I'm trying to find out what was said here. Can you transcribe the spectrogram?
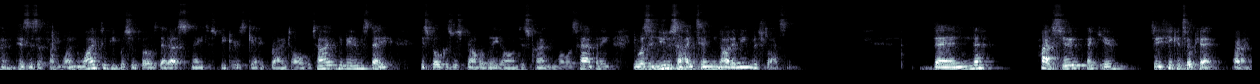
this is a funny one. Why do people suppose that us native speakers get it right all the time? He made a mistake. His focus was probably on describing what was happening. It was a news item, not an English lesson. Then, hi Sue, thank you. So you think it's okay? All right.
